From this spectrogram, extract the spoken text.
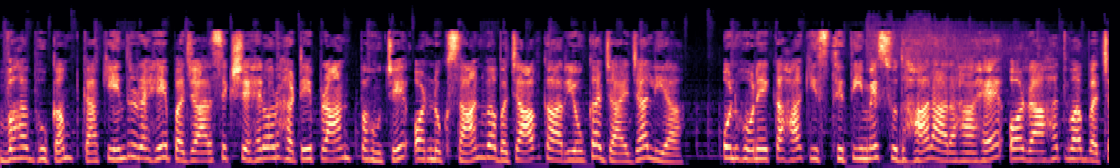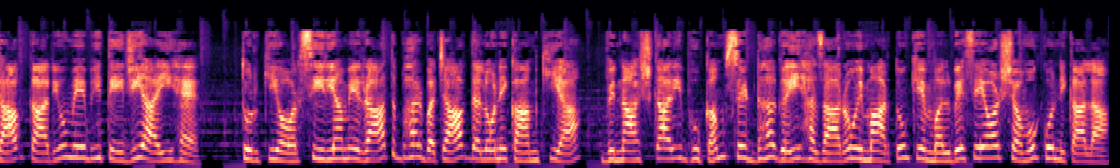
वह भूकंप का केंद्र रहे पजारसिक शहर और हटे प्रांत पहुँचे और नुकसान व बचाव कार्यों का जायजा लिया। उन्होंने कहा कि स्थिति में सुधार आ रहा है और राहत व बचाव कार्यों में भी तेज़ी आई है। तुर्की और सीरिया में रात भर बचाव दलों ने काम किया। विनाशकारी भूकंप से ढह गई हज़ारों इमारतों के मलबे से और शवों को निकाला।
